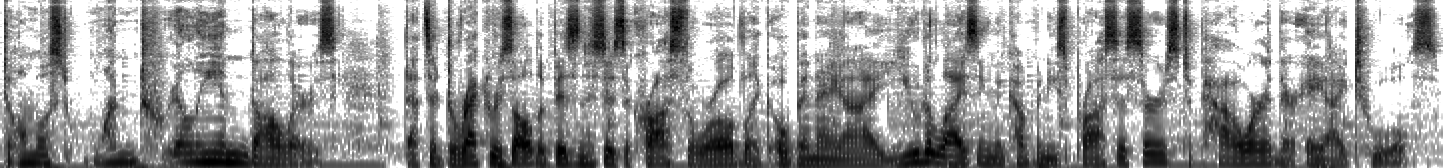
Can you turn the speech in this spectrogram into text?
to almost $1 trillion. That's a direct result of businesses across the world like OpenAI utilizing the company's processors to power their AI tools.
